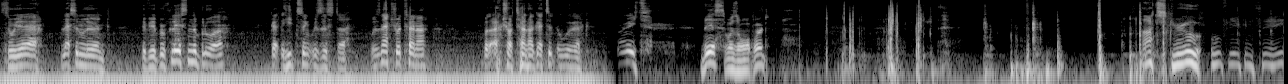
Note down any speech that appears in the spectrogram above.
So yeah, lesson learned. If you're replacing the blower, get the heatsink resistor. It was an extra tenner, but the extra tenner gets it to work. Right, this was awkward. That screw, hopefully you can see,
